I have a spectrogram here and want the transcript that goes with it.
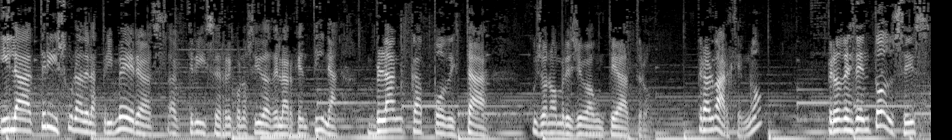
y la actriz, una de las primeras actrices reconocidas de la Argentina, Blanca Podestá, cuyo nombre lleva un teatro. Pero al margen, ¿no? Pero desde entonces,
